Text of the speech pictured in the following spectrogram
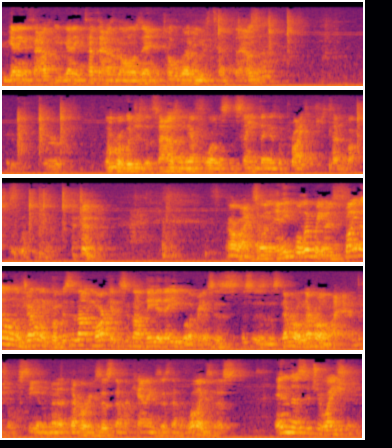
you're getting, a thousand, you're getting $10,000 in. Your total revenue is 10000 your, your number of widgets is 1,000, therefore, this is the same thing as the price, which is 10 bucks per widget. All right, so in, in equilibrium, in final and general equilibrium, this is not market, this is not day-to-day equilibrium. This is this is this never never land, which you'll see in a minute, never exists, never can exist, never will exist. In this situation,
